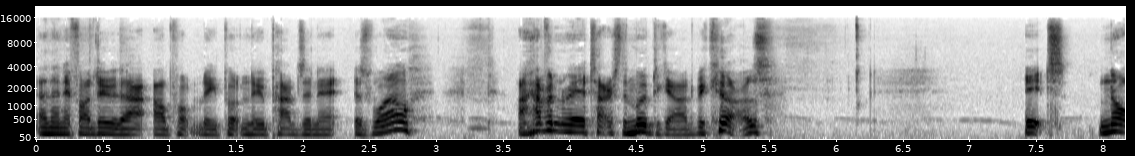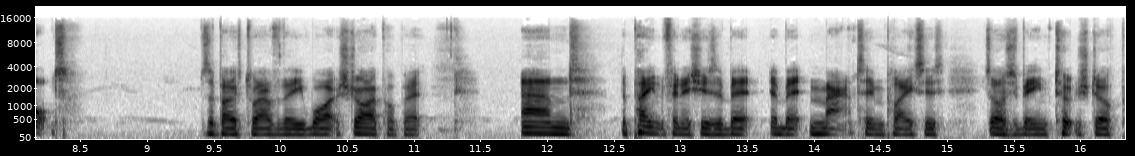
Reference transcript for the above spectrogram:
And then if I do that, I'll probably put new pads in it as well. I haven't reattached the mudguard because it's not supposed to have the white stripe up it, and the paint finish is a bit a bit matte in places. It's obviously being touched up,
